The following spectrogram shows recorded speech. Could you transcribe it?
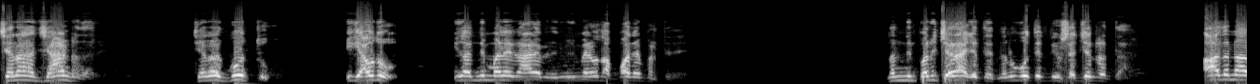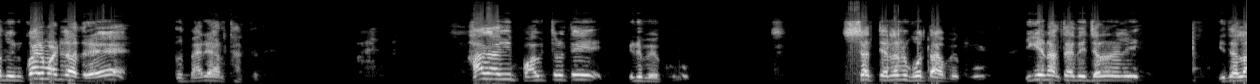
ಜನ ಜಾಣರಿದ್ದಾರೆ ಜನ ಗೊತ್ತು. ಈಗ ಯಾವುದು? ಈಗ ನಿಮ್ಮ ಮನೆ ನಾಳೆ, ನಿಮ್ಮ ಮೇಲೆ ಒಂದು ಅಪವಾದ ಬರ್ತಿದೆ. ನನ್ ನಿನ್ ಪರಿಚಯ ಆಗುತ್ತೆ, ನನಗೂ ಗೊತ್ತಿತ್ತು ನೀವು ಸಜ್ಜನರಂತ ಅದನ್ನ ಅದು ಇನ್ಕ್ವೈರಿ ಮಾಡಿಲ್ಲ ಅದು ಬೇರೆ ಅರ್ಥ ಆಗ್ತದೆ. ಹಾಗಾಗಿ ಪಾವಿತ್ರತೆ ಇಡಬೇಕು. ಸತ್ಯ ಎಲ್ಲರಿಗೂ ಗೊತ್ತಾಗಬೇಕು. ಈಗ ಏನಾಗ್ತಾ ಇದೆ ಜನರಲ್ಲಿ? ಇದೆಲ್ಲ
